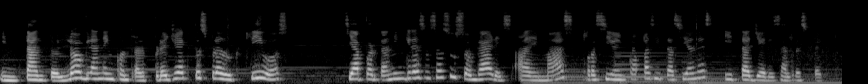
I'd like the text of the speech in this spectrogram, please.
en tanto logran encontrar proyectos productivos que aportan ingresos a sus hogares, además reciben capacitaciones y talleres al respecto.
